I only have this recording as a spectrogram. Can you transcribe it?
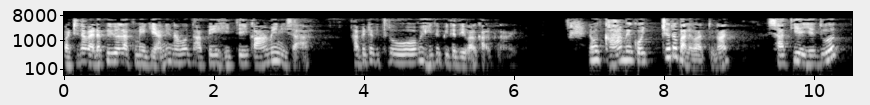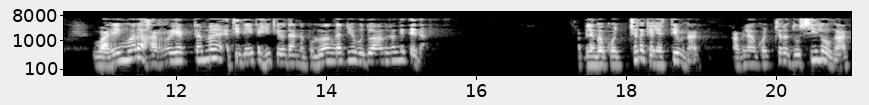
වටිනා වැඩපිළිවෙලක් මේ කියන්නේ. නමුත් අපේ හිතේ කාමේ නිසා අපිට විතරෝම හිත පිට දේවල් කල්පනා වෙනවා. නමුත් කාමේ කොච්චර බලවත් වුණත් සතිය යෙදුවොත් වරින් වර හරියටම ඇති දෙයට හිත යොදන්න පුළුවන් ගතිය බුදුහාමරගේ තෙදා. අපි ළඟ කොච්චර කෙලස් තිබුණත් අපි ළඟ කොච්චර දුස්සීල වුණත්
